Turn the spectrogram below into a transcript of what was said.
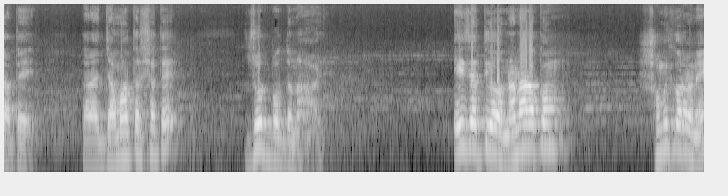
যাতে তারা জামাতের সাথে জোটবদ্ধ না হয়। এই জাতীয় নানা রকম সমীকরণে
